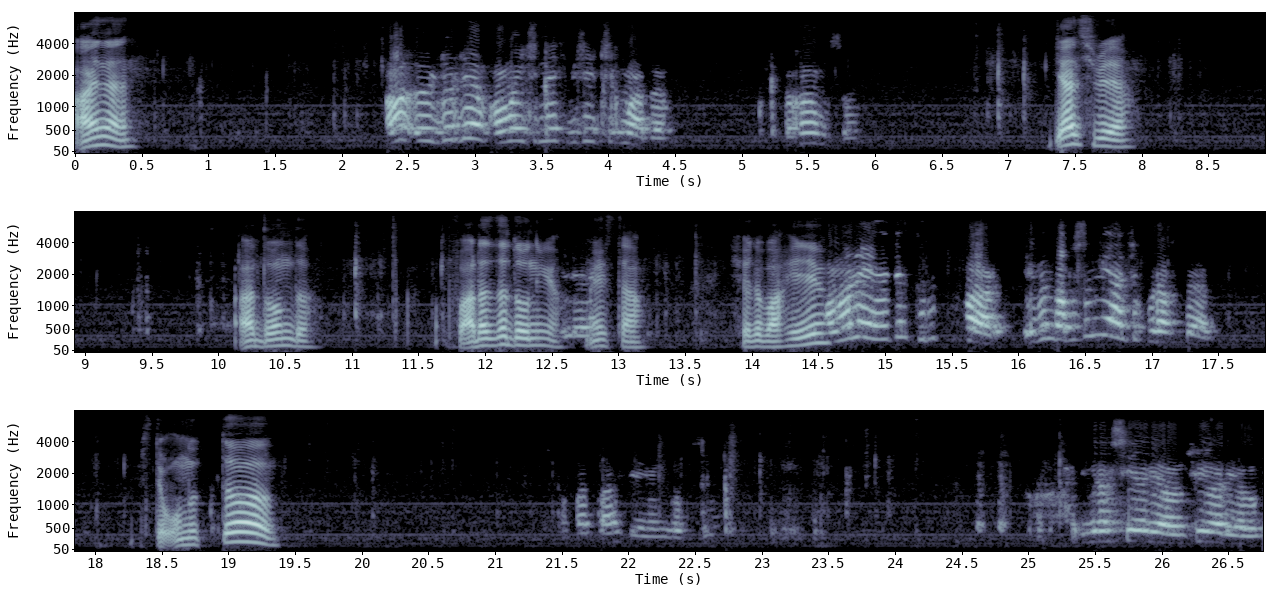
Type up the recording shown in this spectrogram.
Aynen. Aa öldürdüm ama içinden hiçbir şey çıkmadı. Bakar mısın? Gel şuraya. Aa dondu. Of, arada donuyor. Evet. Neyse tamam. Şöyle bakayım. Ama ne evde kırık var. Evin kapısını niye açık bıraktın? İşte unuttum. Kapat lan evin kapısını. Hadi biraz şey arayalım, tüy arayalım.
